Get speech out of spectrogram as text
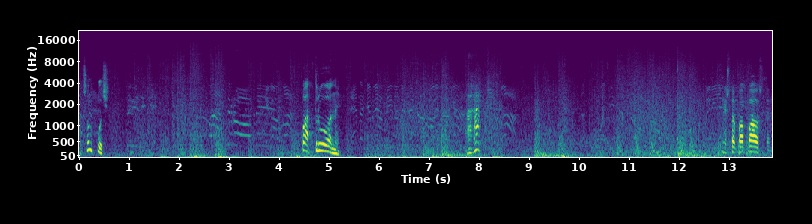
А что он хочет? Патроны. Ага. Ну что, попал, что ли?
